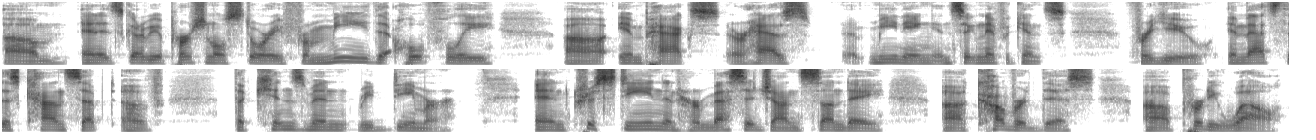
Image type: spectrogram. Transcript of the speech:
Um, and it's going to be a personal story from me that hopefully uh, impacts or has uh, meaning and significance for you. And that's this concept of the kinsman redeemer. And Christine and her message on Sunday uh, covered this uh, pretty well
